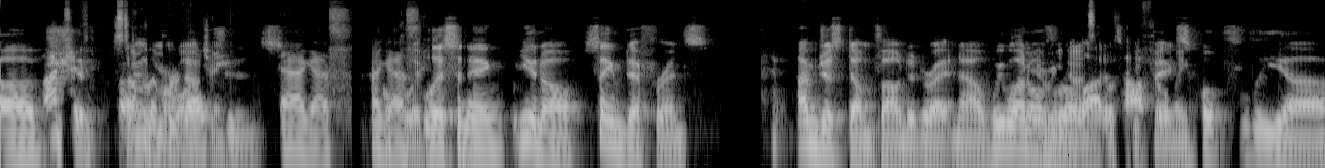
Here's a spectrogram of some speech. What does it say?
of Watching. Shift Some of them are watching. Yeah, I guess. I guess. Listening, you know, same difference. I'm just dumbfounded right now. We went Yeah, over we're a lot of supposed to be topics. Hopefully, uh,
